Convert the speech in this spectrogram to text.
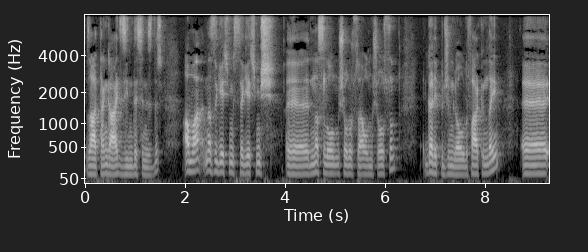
zaten gayet zindesinizdir. Ama nasıl geçmişse geçmiş, e, nasıl olmuş olursa olmuş olsun. Garip bir cümle oldu farkındayım. E,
